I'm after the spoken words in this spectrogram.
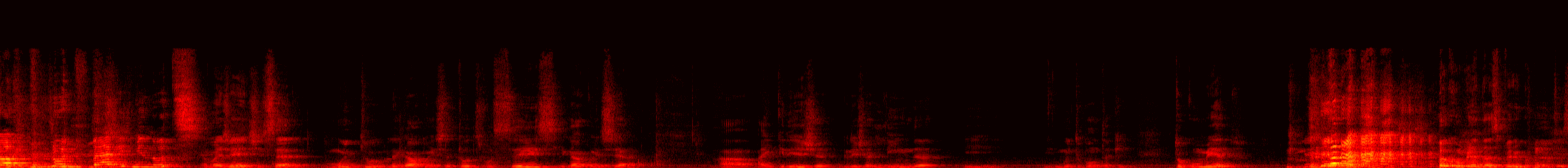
Carioca por uns breves minutos. É, Mas, gente, sério, muito legal conhecer todos vocês, legal conhecer a, a, a igreja, igreja linda e, e muito bom estar aqui. Tô com medo. Tô com medo das perguntas.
